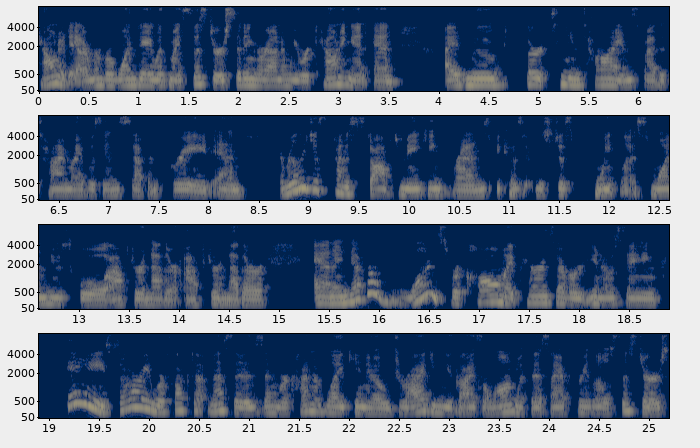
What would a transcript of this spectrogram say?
counted it. I remember one day with my sister sitting around and we were counting it, and I had moved 13 times by the time I was in seventh grade. And I really just kind of stopped making friends because it was just pointless. One new school after another after another. And I never once recall my parents ever, you know, saying, hey, sorry, we're fucked up messes. And we're kind of like, you know, dragging you guys along with this. I have three little sisters.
